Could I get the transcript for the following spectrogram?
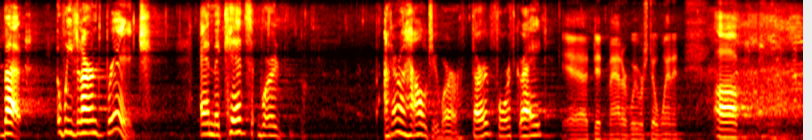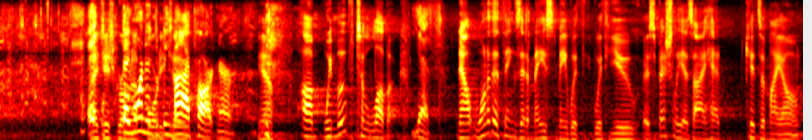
but we learned bridge, and the kids were, I don't know how old you were, third, fourth grade? Yeah, it didn't matter. We were still winning. Um, I just They wanted to be my partner. Yeah. Um, we moved to Lubbock. Yes. Now, one of the things that amazed me with, with you, especially as I had kids of my own,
